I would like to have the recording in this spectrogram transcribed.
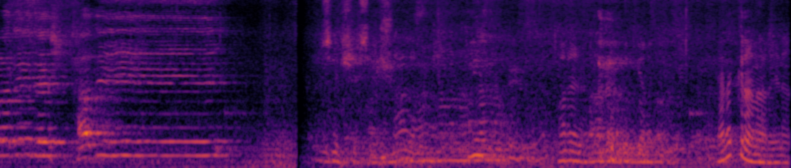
प्रतिष्ठति। எனக்கு நாராயணா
